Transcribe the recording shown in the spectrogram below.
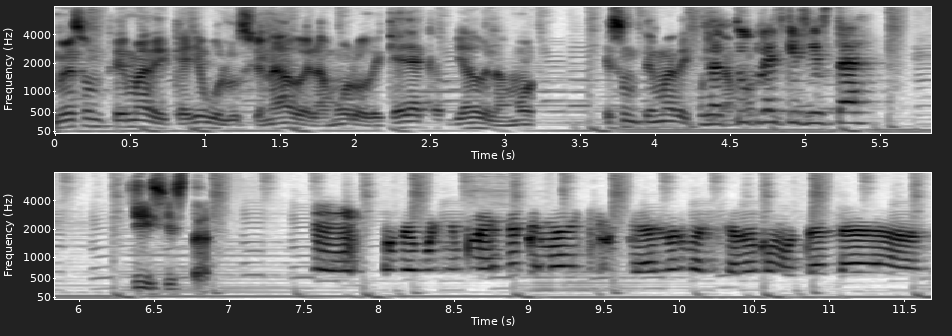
No es un tema de que haya evolucionado el amor o de que haya cambiado el amor, es un tema de que... O sea, ¿tú crees que sí está? Sí, sí está. Eh, o sea, por ejemplo, este tema de que se ha normalizado como tal la...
